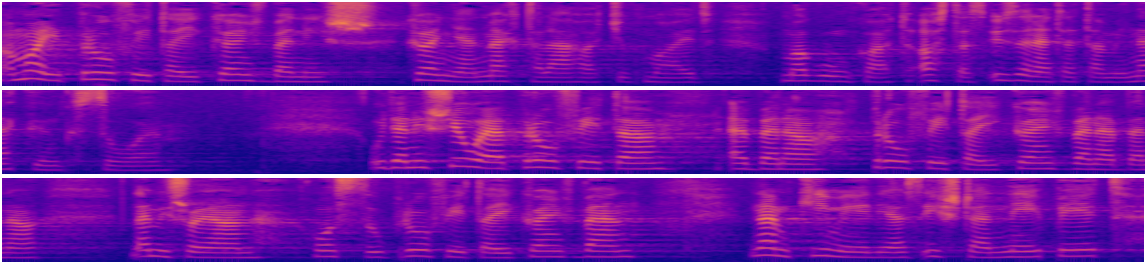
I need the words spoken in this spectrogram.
a mai profétai könyvben is könnyen megtalálhatjuk majd magunkat, azt az üzenetet, ami nekünk szól. Ugyanis Jóel proféta ebben a profétai könyvben, ebben a nem is olyan hosszú profétai könyvben nem kiméli az Isten népét,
